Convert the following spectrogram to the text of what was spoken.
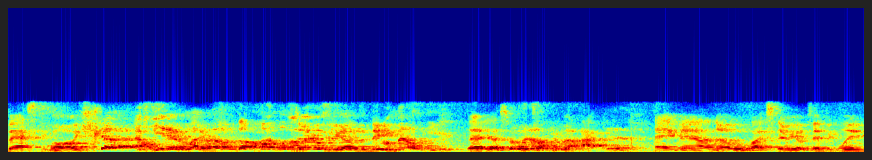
basketball out Yeah, there, like bro. the whole I'm jersey underneath. I'm out here. Hey, that's what we're talking about. I, Yeah. Hey man, I know like stereotypically,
